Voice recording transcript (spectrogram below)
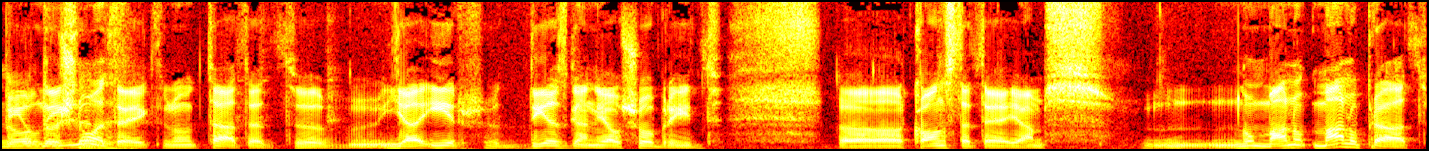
Nu, Pilnīgi noteikti. Nu, tā tad, ja ir diezgan jau šobrīd uh, konstatējams nu, manu, manuprāt,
